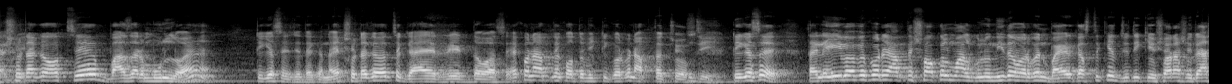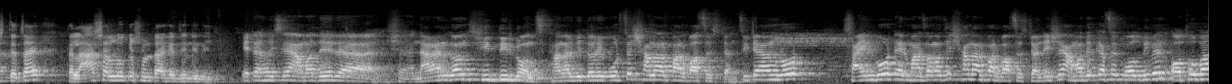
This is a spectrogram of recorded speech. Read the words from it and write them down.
একশো টাকা হচ্ছে বাজার মূল্য হ্যাঁ? ঠিক আছে যে দেখেন একশো টাকা হচ্ছে গায়ের রেট দেওয়া আছে। এখন আপনি কত বিক্রি করবেন? আপনার চোখ। ঠিক আছে? তাহলে এইভাবে করে আপনি সকল মালগুলো নিতে পারবেন বাইরের কাছ থেকে। যদি কেউ সরাসরি আসতে চায় তাহলে আসার লোকেশনটা আগে জেনে নিই। এটা হয়েছে আমাদের নারায়ণগঞ্জ সিদ্ধিরগঞ্জ। থানার ভিতরে পড়ছে Sanarpar bus stand Chittagong road. Signboard এর মাঝামাঝি সানারপাড় বাস স্ট্যান্ড এসে আমাদের কাছে কল দিবেন অথবা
